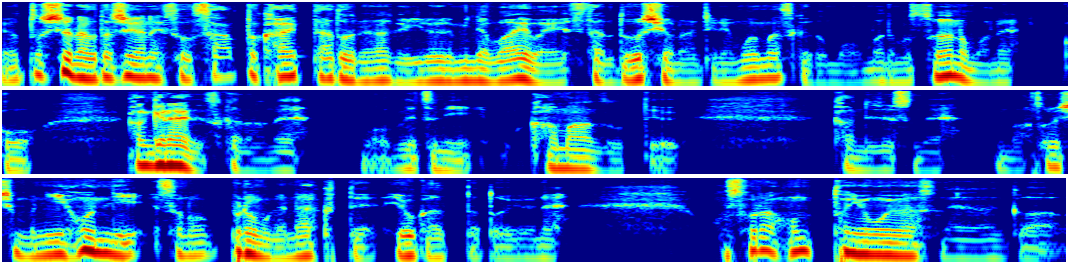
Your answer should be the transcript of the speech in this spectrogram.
ひょっとしたら私がね、そう、さっと帰った後でなんかいろいろみんなワイワイやってたらどうしようなんていうふうに思いますけども、まあでもそういうのもね、こう、関係ないですからね、もう別に構わんぞっていう感じですね。まあ、それしても日本にそのプロムがなくてよかったというね、それは本当に思いますね、なんか。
